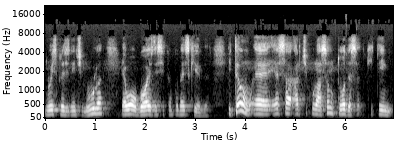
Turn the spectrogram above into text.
do ex-presidente Lula, é o algoz desse campo da esquerda. Então, é, essa articulação toda essa, que tem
